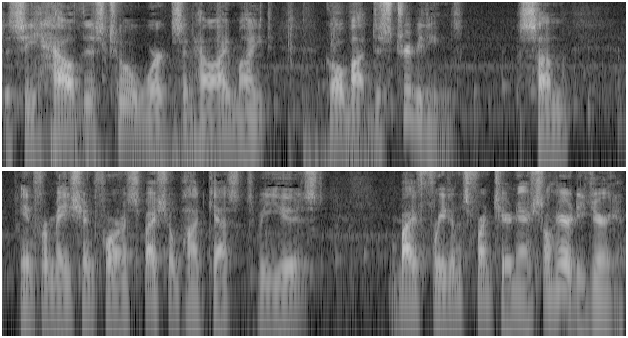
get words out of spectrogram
to see how this tool works and how I might go about distributing some information for a special podcast to be used by Freedom's Frontier National Heritage Area.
